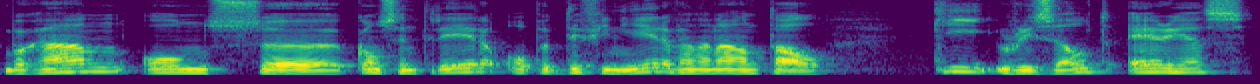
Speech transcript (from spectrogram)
we gaan ons uh, concentreren op het definiëren van een aantal key result areas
